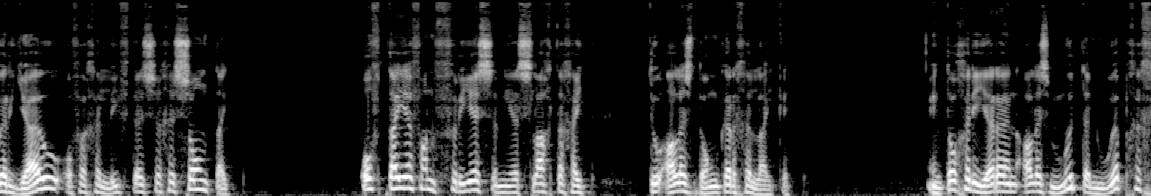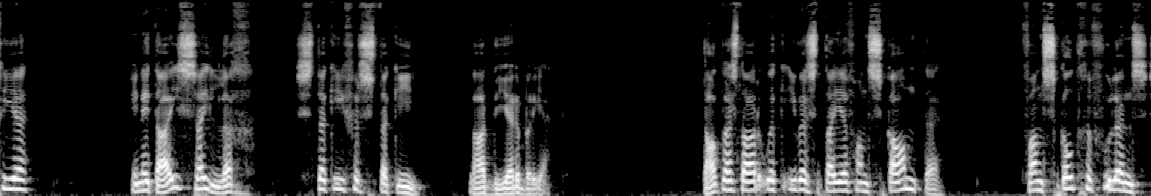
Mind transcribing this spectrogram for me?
oor jou of 'n geliefde se gesondheid of tye van vrees en neerslagtigheid toe alles donker gelyk het. En tog het die Here in alles moed en hoop gegee en het hy sy lig stukkie vir stukkie laat deurbreek. Dalk was daar ook iewers tye van skaamte, van skuldgevoelens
